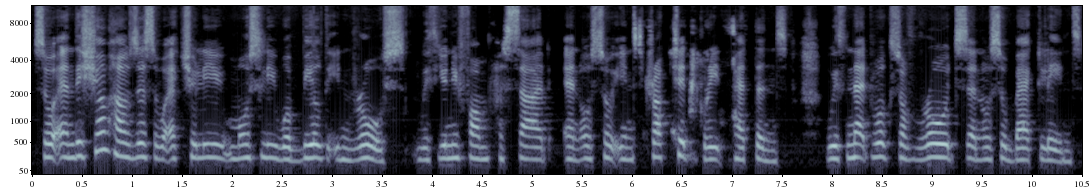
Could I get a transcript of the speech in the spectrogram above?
So and the shop houses were actually mostly were built in rows with uniform facade and also in structured grid patterns with networks of roads and also back lanes.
